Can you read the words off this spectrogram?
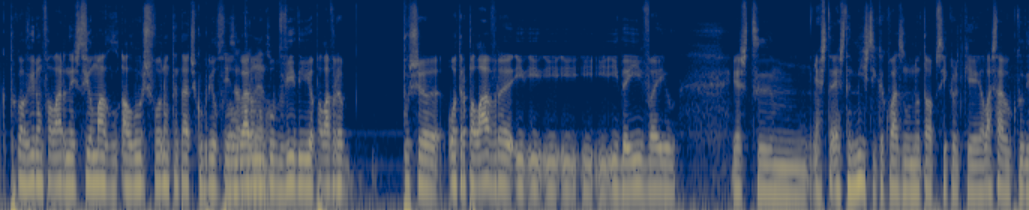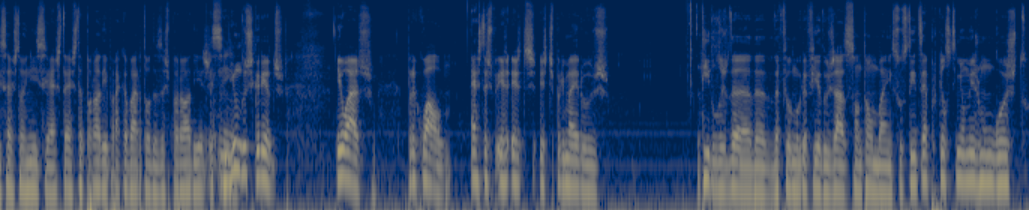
que porque ouviram falar neste filme, al- alguns foram tentar descobri-lo, alugaram num clube de vídeo e a palavra puxa outra palavra e- e- e- e daí veio este, hum, esta, esta mística quase no, no Top Secret que é, lá está o que tu disseste ao início, esta, esta paródia para acabar todas as paródias. Sim. E um dos segredos, eu acho, para qual estas, estes, estes primeiros títulos da, da, da filmografia do jazz são tão bem sucedidos é porque eles tinham mesmo um gosto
